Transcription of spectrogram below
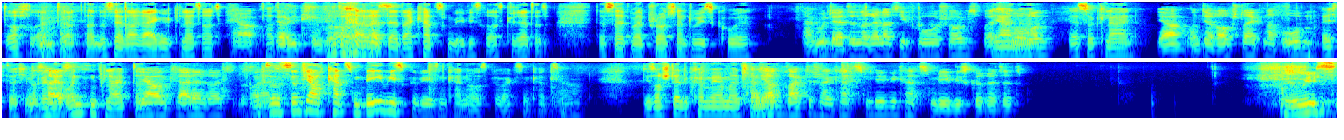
Doch, und äh, dann ist er da reingeklettert. Ja, Hat der er- sieht schon so Dann aus. hat er da Katzenbabys rausgerettet. Deshalb mal Props an Luis cool. Na gut, der hatte eine relativ hohe Chance bei Ja, ne? Der ist so klein. Ja, und der Rauch steigt nach oben. Richtig. Und Das wenn heißt- er unten bleibt, dann. Ja, und kleine Leute. Das und heißt, es sind ja auch Katzenbabys gewesen, keine ausgewachsenen Katzen. ja. An dieser Stelle können wir ja mal ein Also er Turnier. hat praktisch ein Katzenbaby Katzenbabys gerettet. Luis.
